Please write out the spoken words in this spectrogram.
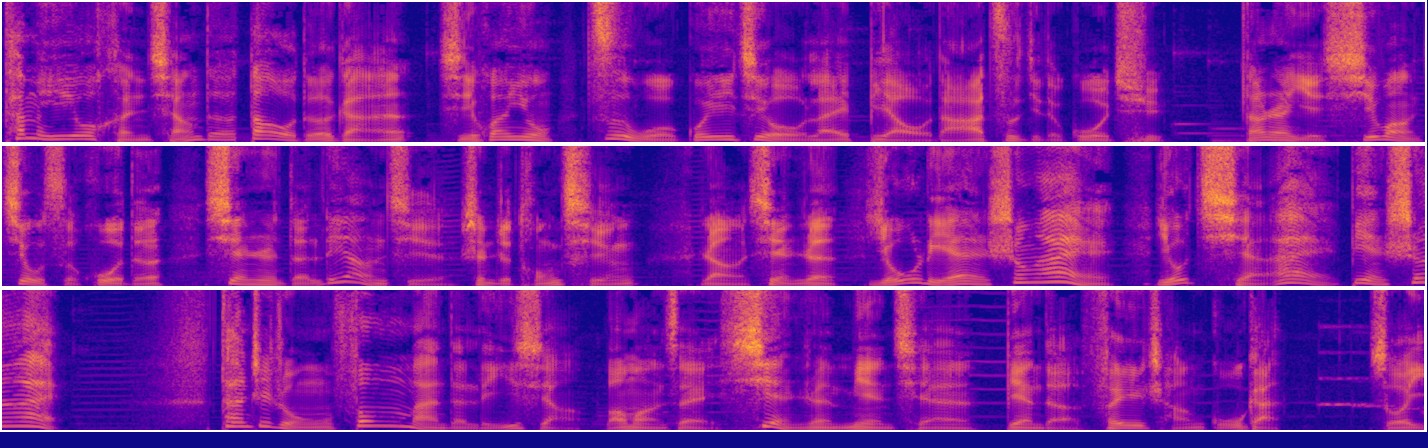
他们也有很强的道德感，喜欢用自我归咎来表达自己的过去，当然也希望就此获得现任的谅解甚至同情，让现任由怜生爱，由浅爱变深爱。但这种丰满的理想，往往在现任面前变得非常骨感，所以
